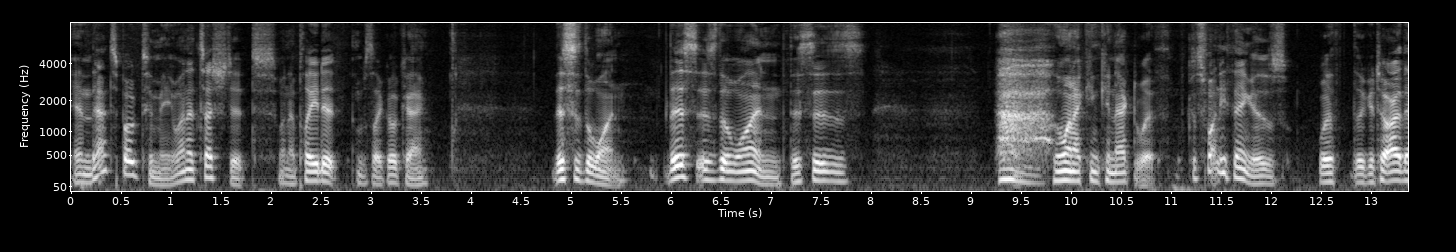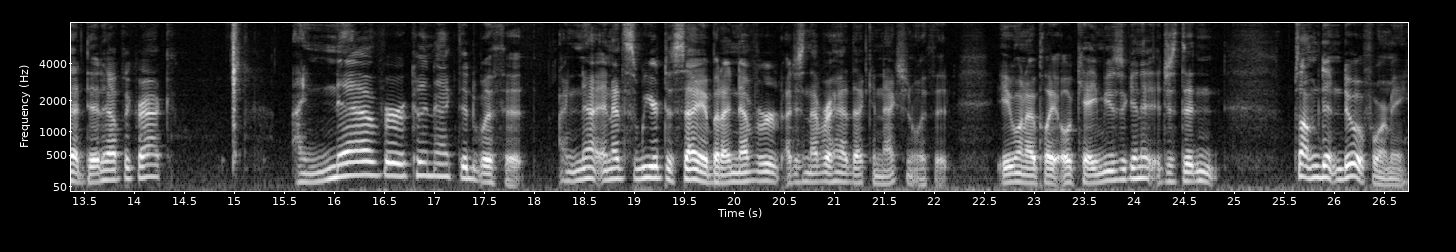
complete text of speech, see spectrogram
And that spoke to me when I touched it. When I played it, I was like, okay, this is the one. This is the one. This is the one I can connect with. Because funny thing is, with the guitar that did have the crack, I never connected with it. I ne- and that's weird to say, but I never, I just never had that connection with it. Even when I play okay music in it, it just didn't, something didn't do it for me.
